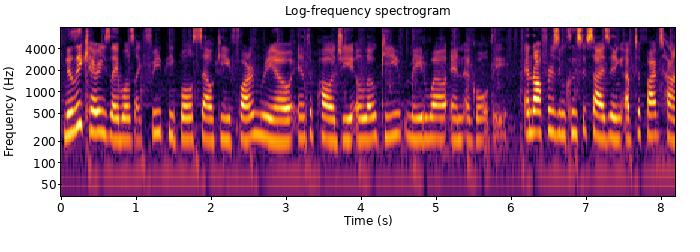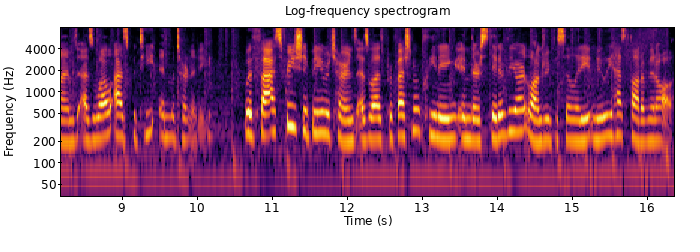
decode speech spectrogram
Nuuly carries labels like Free People, Selkie, Farm Rio, Anthropologie, Aloki, Madewell, and AGOLDE, and offers inclusive sizing up to five times, as well as petite and maternity. With fast free shipping and returns, as well as professional cleaning in their state of the art laundry facility, Nuuly has thought of it all.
